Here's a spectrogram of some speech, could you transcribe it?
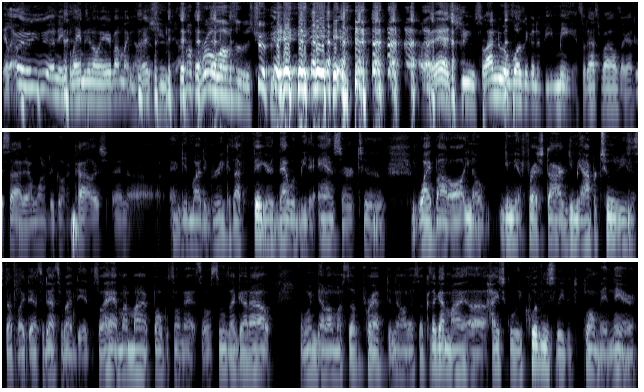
they're like, and they blaming it on everybody. I'm like, no, that's you. My dog. parole officer was tripping. Like, that's you. So I knew it wasn't going to be me. So that's why I was like, I decided I wanted to go to college and uh, and get my degree because I figured that would be the answer to wipe out all, you know, give me a fresh start, give me opportunities and stuff like that. So that's what I did. So I had my mind focused on that. So as soon as I got out, I went and got all my stuff prepped and all that stuff because I got my uh, high school equivalency the diploma in there.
